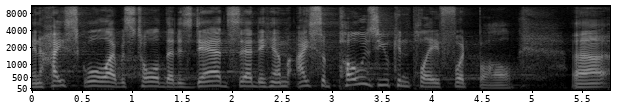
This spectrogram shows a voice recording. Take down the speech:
In high school, I was told that his dad said to him, I suppose you can play football, uh,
